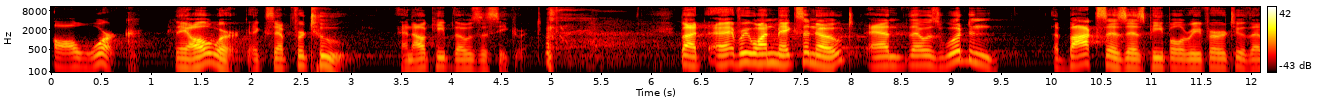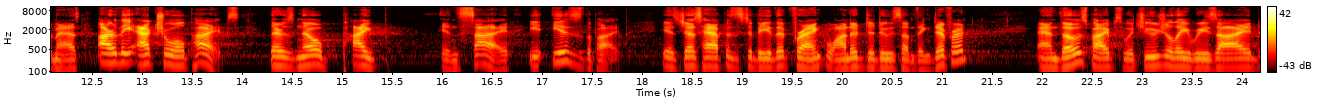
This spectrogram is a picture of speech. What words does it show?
all work. They all work except for two, and I'll keep those a secret. but everyone makes a note, and those wooden boxes, as people refer to them as, are the actual pipes. There's no pipe inside, it is the pipe. It just happens to be that Frank wanted to do something different, and those pipes, which usually reside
